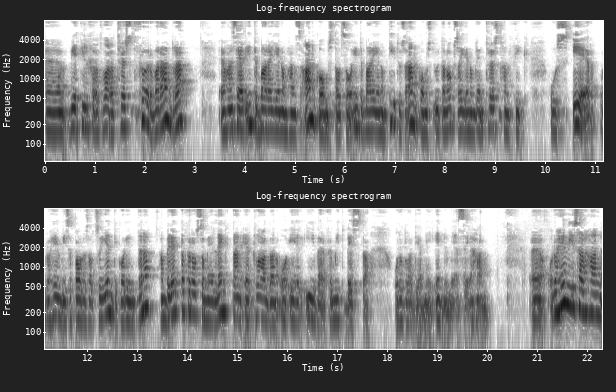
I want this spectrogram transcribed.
Eh, vi är till för att vara tröst för varandra eh, han säger att inte bara genom hans ankomst, alltså inte bara genom Titus ankomst, utan också genom den tröst han fick hos er. Och då hänvisar Paulus alltså igen till Korinterna. Han berättar för oss om er längtan, er klagan och er iver för mitt bästa. Och då gladde jag mig ännu mer, säger han. Eh, och då hänvisar han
